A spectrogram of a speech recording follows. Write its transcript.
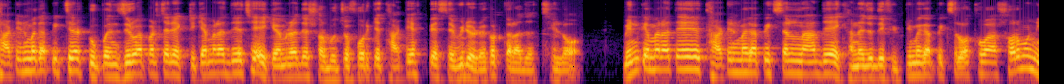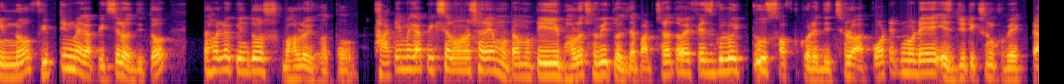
থার্টিন মেগা মেগাপিক্সেলের টু পয়েন্ট জিরো অ্যাপারচারে একটি ক্যামেরা দিয়েছে। এই ক্যামেরা দিয়ে সর্বোচ্চ four K thirty FPS video record করা যাচ্ছিল। মেন ক্যামেরাতে থার্টিন মেগাপিক্সেল না দিয়ে এখানে যদি ফিফটি মেগাপিক্সেল অথবা সর্বনিম্ন ফিফটিন মেগা মেগাপিক্সেলও দিত, তাহলেও কিন্তু ভালোই হতো। থার্টি মেগাপিক্সেল অনুসারে মোটামুটি ভালো ছবি তুলতে পারছিল, তবে ফেসগুলো একটু সফট করে দিচ্ছিল আর পোর্ট্রেট মোডে এস ডিটেকশন খুব একটা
